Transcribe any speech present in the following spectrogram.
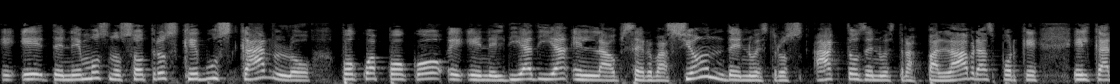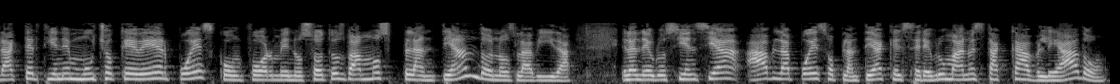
eh, eh, tenemos nosotros que buscarlo poco a poco eh, en el día a día, en la observación de nuestros actos, de nuestras palabras, porque el carácter tiene mucho que ver, pues, conforme nosotros vamos planteándonos la vida. La neurociencia habla, pues, o plantea que el cerebro humano está cableado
